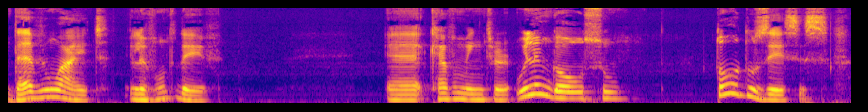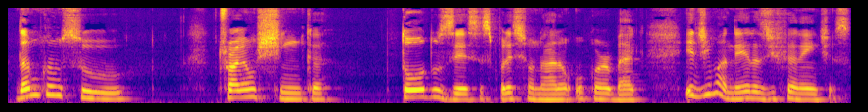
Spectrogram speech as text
Devin White e Levante Dave. É, Kevin Minter, William Golso, todos esses, Duncan Su, Tryon Shinka, todos esses pressionaram o quarterback e de maneiras diferentes,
